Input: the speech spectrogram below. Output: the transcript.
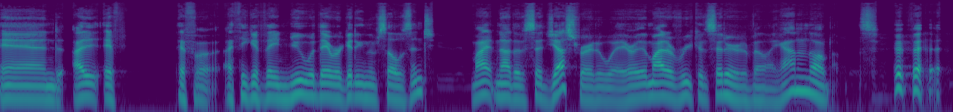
And I, if, if uh, I think if they knew what they were getting themselves into, they might not have said yes right away, or they might have reconsidered and been like, I don't know about this.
